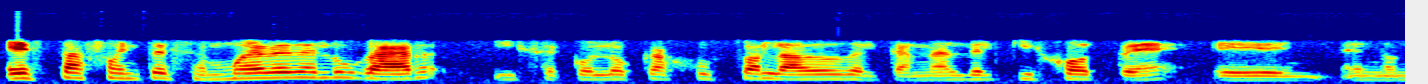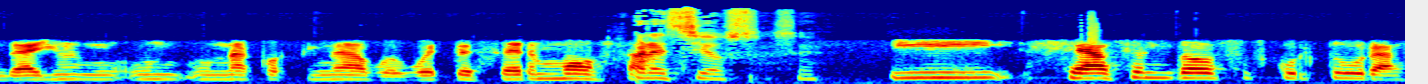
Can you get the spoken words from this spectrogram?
esta fuente se mueve del lugar y se coloca justo al lado del canal del Quijote, en donde hay una cortina de huehuetes hermosa. Preciosa, sí y se hacen dos esculturas,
